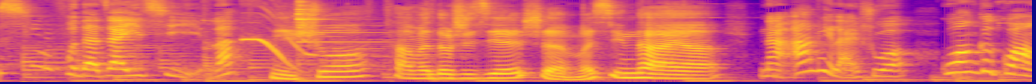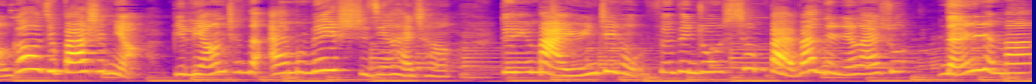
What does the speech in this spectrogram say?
幸福的在一起了。你说他们都是些什么心态呀？拿阿里来说，光个广告就八十秒，比梁辰的 MV 时间还长。对于马云这种分分钟上百万的人来说，能忍吗？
